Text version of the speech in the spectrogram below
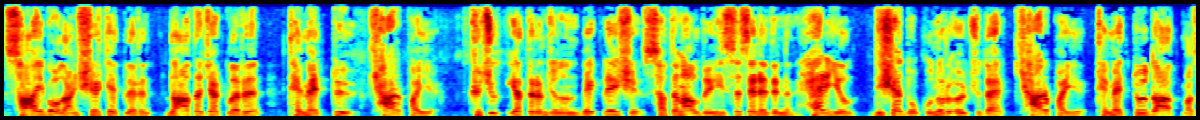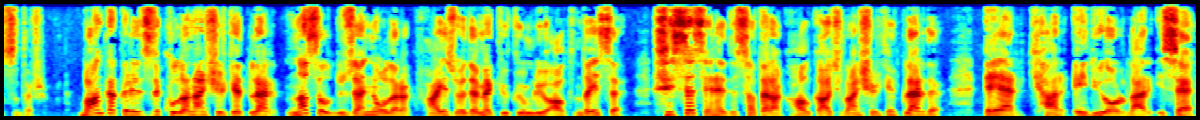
sahibi olan şirketlerin dağıtacakları temettü, kar payı Küçük yatırımcının bekleyişi satın aldığı hisse senedinin her yıl dişe dokunur ölçüde kar payı temettü dağıtmasıdır. Banka kredisi kullanan şirketler nasıl düzenli olarak faiz ödemek yükümlülüğü altında ise hisse senedi satarak halka açılan şirketler de eğer kar ediyorlar ise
